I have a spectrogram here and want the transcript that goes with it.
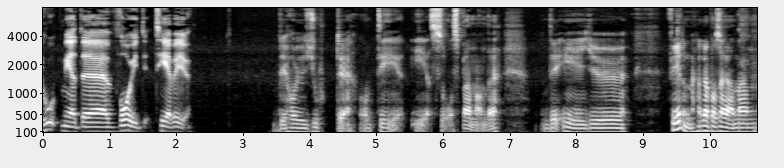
ihop med eh, Void TV ju. Vi har ju gjort det och det är så spännande. Det är ju film, höll jag på att säga, men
